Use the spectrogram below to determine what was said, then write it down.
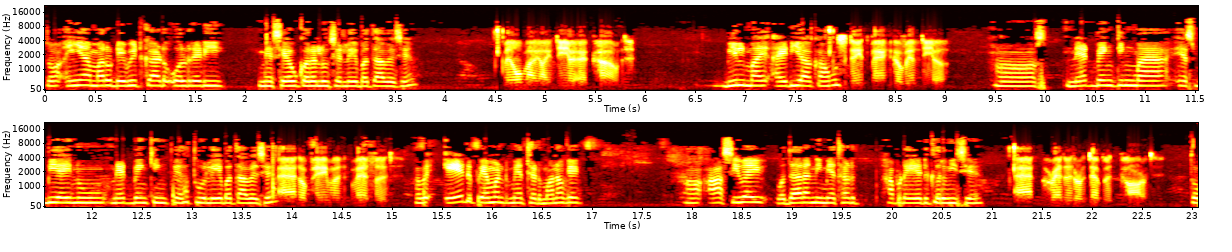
તો અહીંયા મારું ડેબિટ કાર્ડ ઓલરેડી મેં સેવ કરેલું છે એટલે એ બતાવે છે. Bill my Idea account state bank of India. Net બેન્કિંગમાં એસબીઆઈનું નેટ બેન્કિંગ પે હતું એટલે એ બતાવે છે. હવે એડ પેમેન્ટ મેથડ માનો કે આ સિવાય વધારાની મેથડ આપણે એડ કરવી છે. તો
